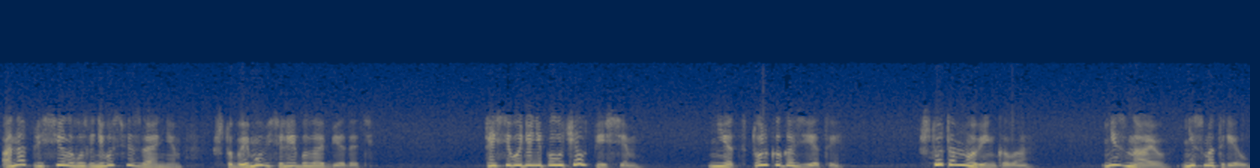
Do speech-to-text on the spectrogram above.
Она присела возле него с вязанием, чтобы ему веселее было обедать. Ты сегодня не получал писем? Нет, только газеты. Что там новенького? Не знаю, не смотрел.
